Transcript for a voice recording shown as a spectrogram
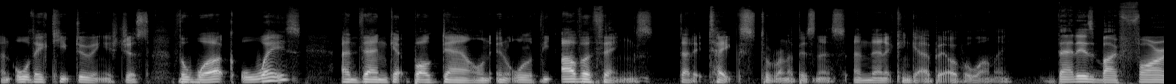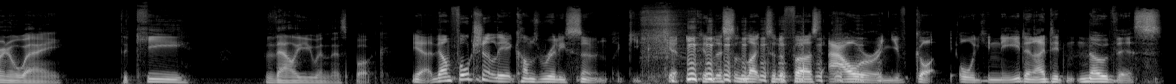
And all they keep doing is just the work always, and then get bogged down in all of the other things that it takes to run a business. And then it can get a bit overwhelming. That is by far and away the key value in this book. Yeah, the- unfortunately, it comes really soon. Like you could get, you can listen like to the first hour, and you've got all you need. And I didn't know this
